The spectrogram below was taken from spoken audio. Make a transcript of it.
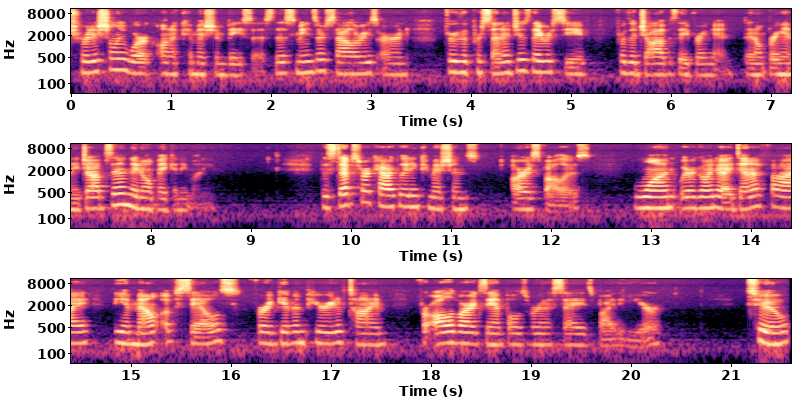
traditionally work on a commission basis. This means their salary is earned through the percentages they receive for the jobs they bring in. They don't bring any jobs in, they don't make any money. The steps for calculating commissions are as follows. One, we're going to identify the amount of sales for a given period of time. For all of our examples, we're going to say it's by the year. Two,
